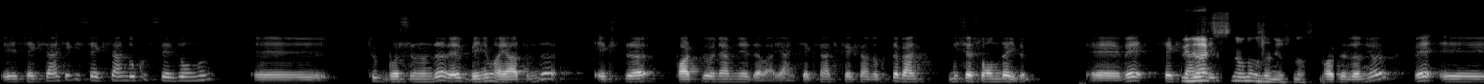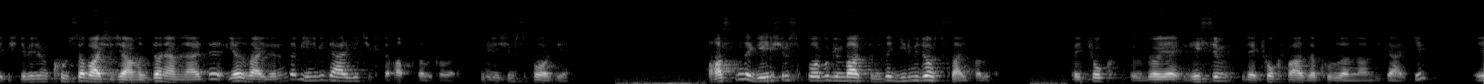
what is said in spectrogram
e, 88-89 sezonunun e, Türk basınında ve benim hayatımda ekstra farklı önemleri de var. Yani 88-89'da ben lise sondaydım. E, ve 88, Üniversite sınavına hazırlanıyorsun aslında. Hazırlanıyorum ve e, işte bizim kursa başlayacağımız dönemlerde yaz aylarında yeni bir dergi çıktı haftalık olarak. Gelişim Spor diye. Aslında Gelişim Spor bugün baktığımızda 24 sayfalık ve çok böyle resim de çok fazla kullanılan bir dergi. E,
